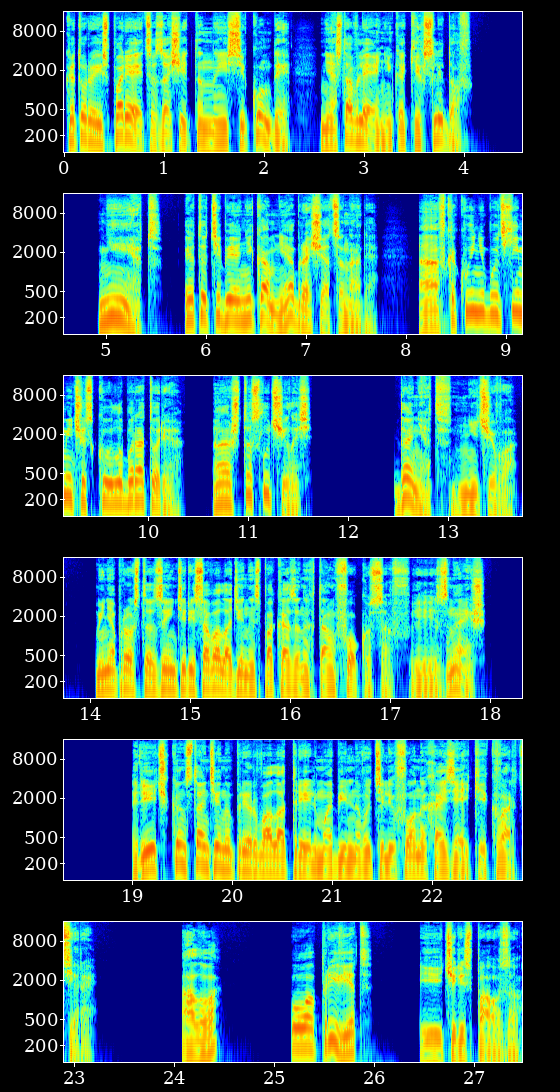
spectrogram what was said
которое испаряется за считанные секунды, не оставляя никаких следов?» «Нет, это тебе не ко мне обращаться надо, а в какую-нибудь химическую лабораторию. А что случилось?» «Да нет, ничего. Меня просто заинтересовал один из показанных там фокусов, и знаешь, Речь Константина прервала трель мобильного телефона хозяйки квартиры. «Алло? О, привет!» И через паузу.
